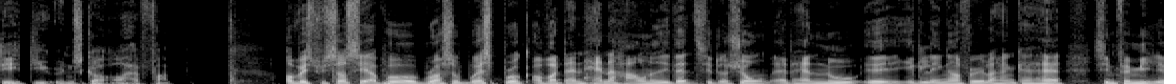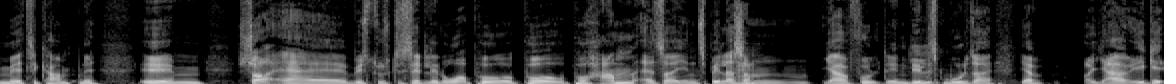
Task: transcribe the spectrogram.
det, de ønsker at have frem. Og hvis vi så ser på Russell Westbrook, og hvordan han er havnet i den situation, at han nu øh, ikke længere føler, at han kan have sin familie med til kampene, øh, så er, hvis du skal sætte lidt ord på, på, på ham, altså en spiller, mm. som jeg har fulgt en lille smule, så jeg, og jeg er jo ikke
